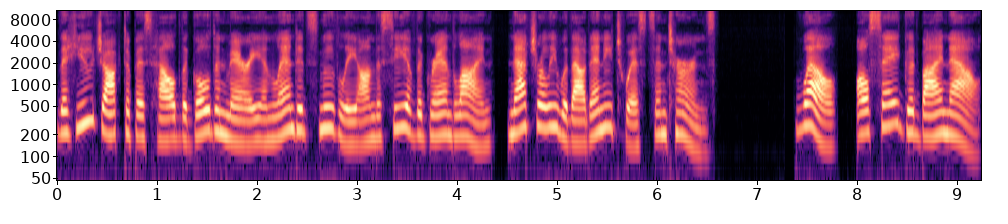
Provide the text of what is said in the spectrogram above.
The huge octopus held the Golden Mary and landed smoothly on the sea of the Grand Line, naturally without any twists and turns. Well, I'll say goodbye now.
